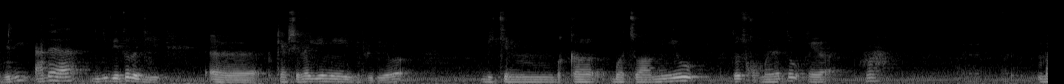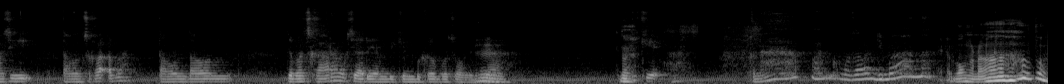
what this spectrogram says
Jadi ada, jadi dia tuh lagi uh, captionnya gini di video bikin bekal buat suami yuk. Terus komennya tuh kayak, hah? Masih tahun sekarang apa? Tahun-tahun zaman sekarang masih ada yang bikin bekal buat suaminya. Jadi kayak, hah? Kenapa? Emang masalah di mana? emang kenapa?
